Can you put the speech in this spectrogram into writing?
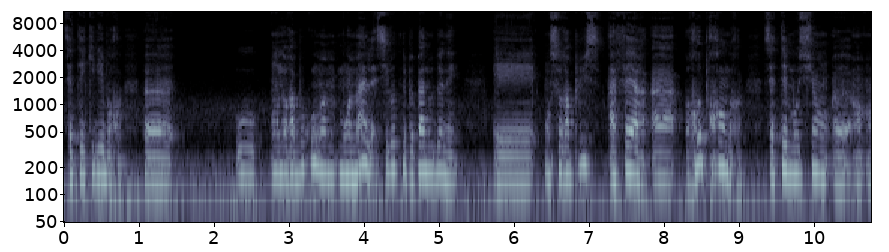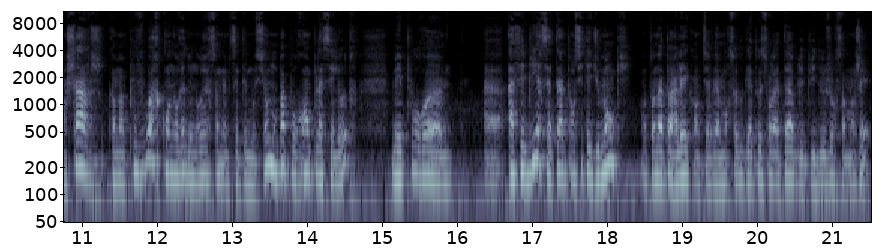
Cet équilibre euh, où on aura beaucoup moins mal si l'autre ne peut pas nous donner. Et on sera plus à faire à reprendre cette émotion euh, en, charge comme un pouvoir qu'on aurait de nourrir cette émotion, non pas pour remplacer l'autre, mais pour euh, euh, affaiblir cette intensité du manque dont on a parlé quand il y avait un morceau de gâteau sur la table depuis deux jours sans manger,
